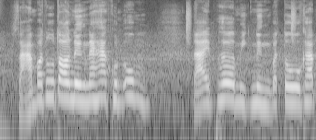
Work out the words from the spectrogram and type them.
3 ประตูต่อหนึ่งนะฮะคุณอุ้มได้เพิ่มอีก 1 ประตูครับ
